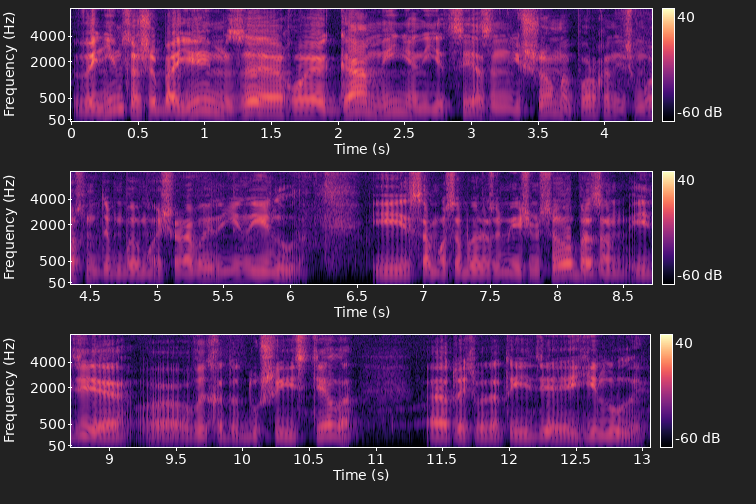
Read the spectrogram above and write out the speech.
Венимца шибаем зе гам минин яцезан нишома порханиш мосн мой шарабейну нина елуда. И, само собой разумеющимся образом, идея э, выхода души из тела, то есть вот эта идея елулы,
